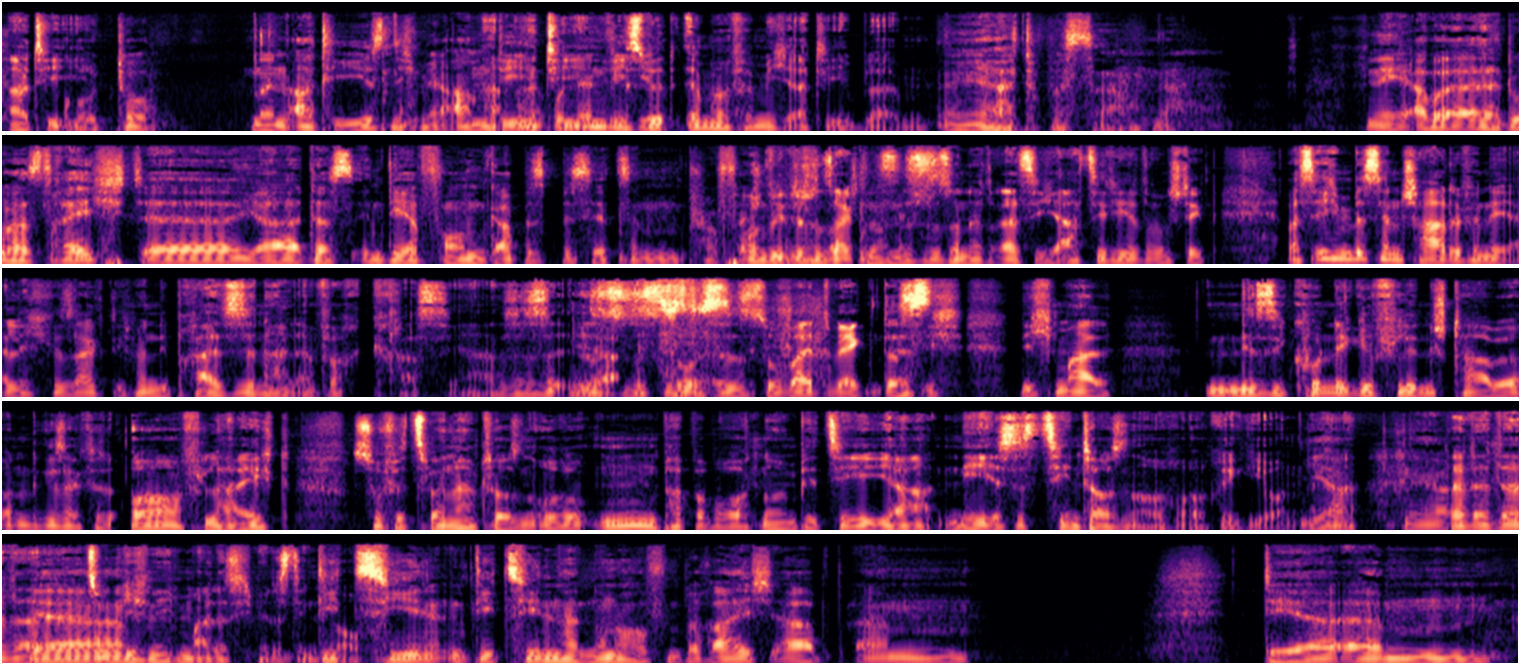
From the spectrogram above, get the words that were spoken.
ATI. Korrektur. Nein, ATI ist nicht mehr AMD ATI. und Es Nvidia. wird immer für mich ATI bleiben. Ja, du bist da, ja. Nee, aber äh, du hast recht, äh, ja, das in der Form gab es bis jetzt im Professional. Und wie du schon sagst, das ist so eine 3080, die hier drin steckt. Was ich ein bisschen schade finde, ehrlich gesagt, ich meine, die Preise sind halt einfach krass, ja. Es ist, es Ja, ist, es so, ist- es ist so weit weg, dass ich nicht mal eine Sekunde geflincht habe und gesagt hat, oh, vielleicht so für zweieinhalbtausend Euro, hm, Papa braucht einen PC. Ja, nee, es ist 10.000 Euro Region. Ja, ja. Da, da, da, da Ja. zucke ich nicht mal, dass ich mir das Ding die kaufe. zielen, die zielen halt nur noch auf den Bereich ab, ähm, der ähm,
